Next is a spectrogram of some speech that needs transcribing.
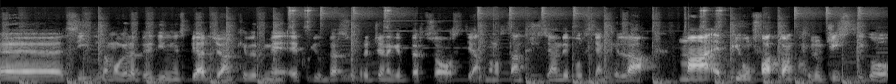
eh, sì, diciamo che l'aperitivo in spiaggia anche per me è più verso Fregene che verso Ostia, nonostante ci siano dei posti anche là, ma è più un fatto anche logistico.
